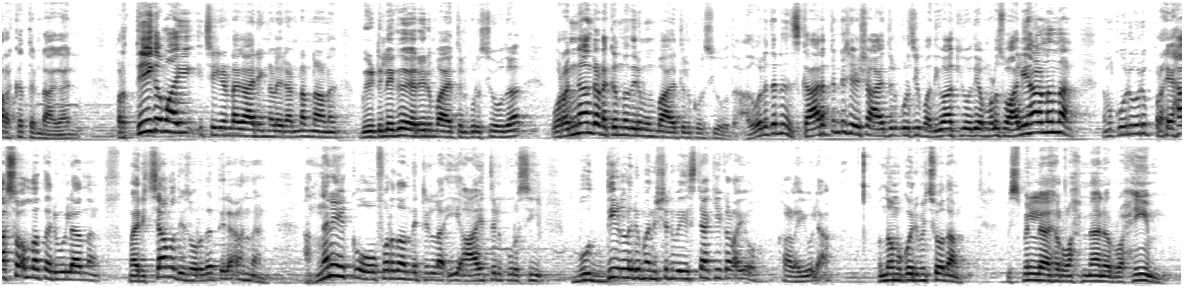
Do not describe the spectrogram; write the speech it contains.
ബറക്കത്തുണ്ടാകാൻ പ്രത്യേകമായി ചെയ്യേണ്ട കാര്യങ്ങൾ രണ്ടെണ്ണമാണ് വീട്ടിലേക്ക് കയറി വരുമ്പോൾ ആയത്തിൽ കുറിച്ച് ഓതുക ഉറങ്ങാൻ കിടക്കുന്നതിന് മുമ്പ് ആയത്തിൽ കുറിച്ച് ഓതുക. അതുപോലെ തന്നെ നിസ്കാരത്തിന്റെ ശേഷം ആയത്തിൽ കുറിച്ച് പതിവാക്കി ഓതി നമ്മൾ സ്വാലിഹാണെന്നാണ്. നമുക്കൊരു ഒരു പ്രയാസമുള്ള തരൂല എന്നാണ്. മരിച്ചാൽ മതി സ്വർഗത്തിലാണെന്നാണ് അങ്ങനെയൊക്കെ ഓഫർ തന്നിട്ടുള്ള ഈ ആയത്തിൽ കുറിച്ച് ബുദ്ധിയുള്ളൊരു മനുഷ്യൻ വേസ്റ്റാക്കി കളയോ? കളയൂല. ഒന്ന് നമുക്ക് ഒരുമിച്ച് ഓതാം. ബിസ്മില്ലാഹിർ റഹ്മാൻ റഹീം.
